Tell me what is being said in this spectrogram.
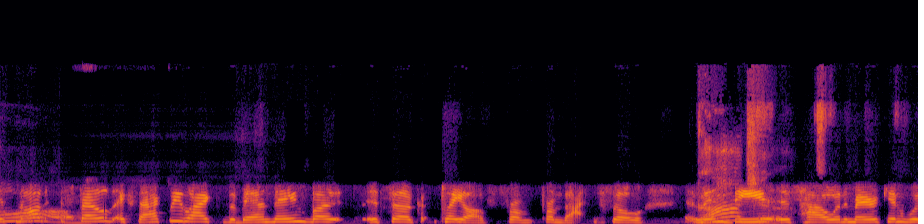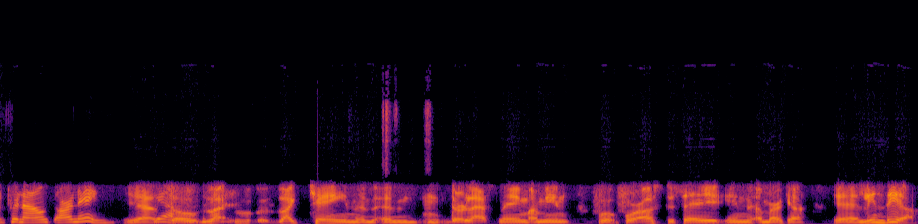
it's Oh. not spelled exactly like the band name, but it's a c- playoff from from that. So LIN D Gotcha. is how an American would pronounce our name. yeah. Yeah. So like like CAIN and, and their last name. I mean, for for us to say in America, yeah, Lindia,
